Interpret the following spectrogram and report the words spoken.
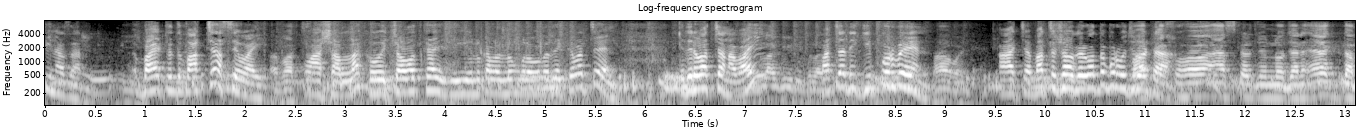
তিন হাজার। ভাইয়েরটা তো বাচ্চা আছে ভাই। মাশাল্লাহ খুবই চমৎকার এই যে ইয়েলো কালার লোমগুলো বন্ধুরা দেখতে পাচ্ছেন? এদের বাচ্চা না ভাই। বাচ্চাটি গিফট করবেন? হ্যাঁ আচ্ছা বাচ্চা সহকারে কত পড়ব জোড়াটা? আজকের জন্য জানে একদম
